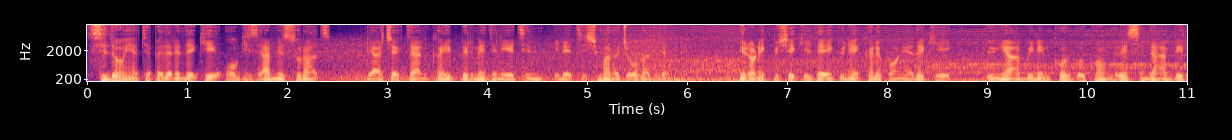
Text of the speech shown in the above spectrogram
Sidonya tepelerindeki o gizemli surat gerçekten kayıp bir medeniyetin iletişim aracı olabilir mi? İronik bir şekilde Güney Kaliforniya'daki Dünya Bilim Kurgu Kongresi'nden bir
